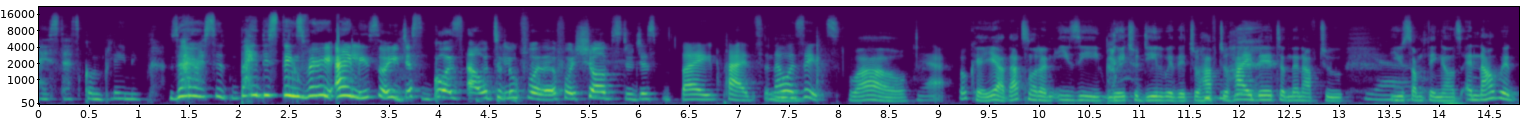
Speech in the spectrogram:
I starts complaining. Zara said, buy these things very early. So he just goes out to look for the for shops to just buy pads. And that was it. Wow. Yeah. Okay, yeah, that's not an easy way to deal with it. To have to hide it and then have to Yeah. use something else. And now we're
